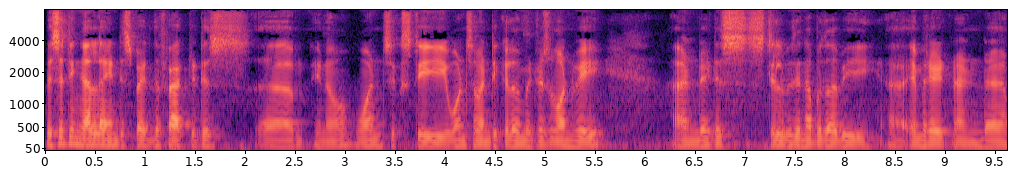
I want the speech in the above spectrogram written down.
Visiting Al Ain, despite the fact it is, uh, you know, 160, 170 kilometers one way, and it is still within Abu Dhabi uh, Emirate, and uh,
